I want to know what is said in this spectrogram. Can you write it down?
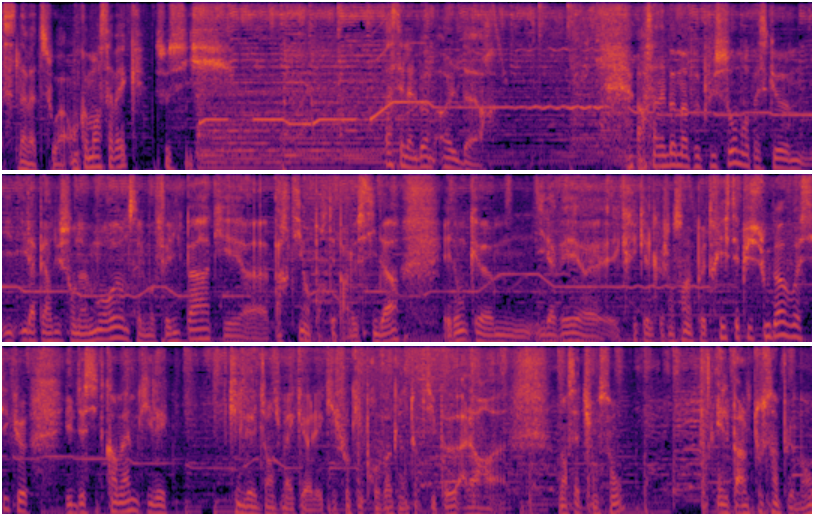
Cela va de soi. On commence avec ceci. Ça c'est l'album Holder. Alors c'est un album un peu plus sombre parce que euh, il, a perdu son amoureux, Anselmo Felipa, qui est euh, parti emporté par le sida. Et donc euh, il avait euh, écrit quelques chansons un peu tristes. Et puis soudain, voici que il décide quand même qu'il est qu'il est George Michael et qu'il faut qu'il provoque un tout petit peu. Alors dans cette chanson, il parle tout simplement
